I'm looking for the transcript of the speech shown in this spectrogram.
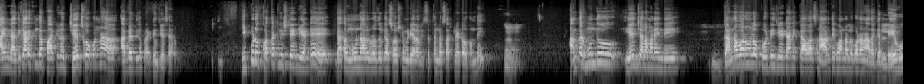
ఆయన్ని అధికారికంగా పార్టీలో చేర్చుకోకుండా అభ్యర్థిగా ప్రకటించేశారు ఇప్పుడు కొత్త ట్విస్ట్ ఏంటి అంటే గత మూడు నాలుగు రోజులుగా సోషల్ మీడియాలో విస్తృతంగా సర్క్యులేట్ అవుతుంది. అంతకుముందు ఏం చలమణైంది గన్నవరంలో పోటీ చేయడానికి కావాల్సిన ఆర్థిక వనరులు కూడా నా దగ్గర లేవు.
